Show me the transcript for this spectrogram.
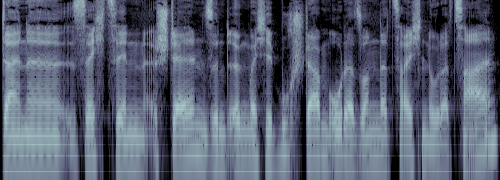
deine 16 Stellen sind irgendwelche Buchstaben oder Sonderzeichen oder Zahlen.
